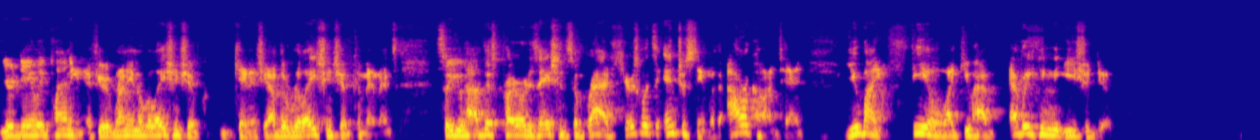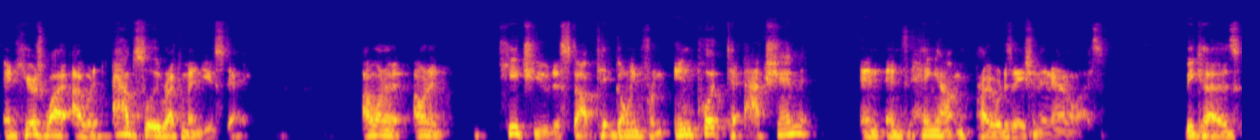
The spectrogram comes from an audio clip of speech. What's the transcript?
your daily planning. If you're running a relationship cadence, you have the relationship commitments. So you have this prioritization. So, Brad, here's what's interesting with our content you might feel like you have everything that you should do. And here's why I would absolutely recommend you stay. I want to I want to teach you to stop t- going from input to action and and hang out in prioritization and analyze. Because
